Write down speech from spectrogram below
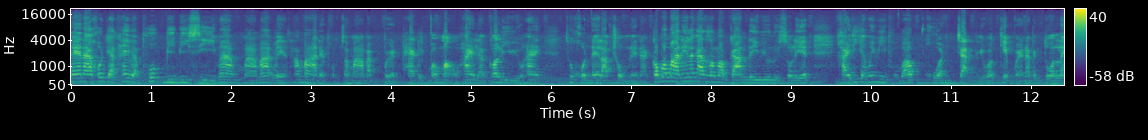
ในอนาคตอยากให้แบบพวก BBC มากมามากเลย ถ้ามาเดี๋ยวผมจะมาแบบเปิดแพ็คหรือว่าเหมาให้แล้วก็รีวิวให้ทุกคนได้รับชมเลยนะ ก็ประมาณนี้แล้วกันสำหรับการรีวิวหรือโซเลสใครที่ยังไม่มีผมว่าควรจัดหรือว่าเก็บไว้นะเป็นตัวแร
